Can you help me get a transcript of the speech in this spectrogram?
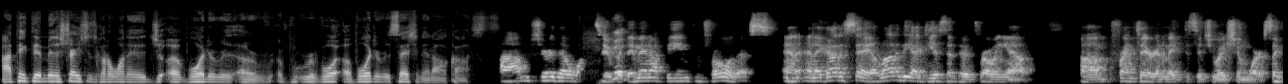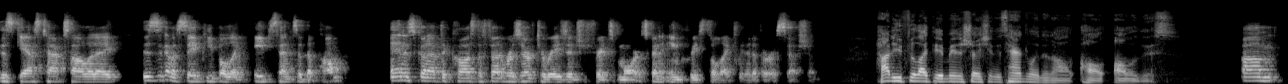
I think the administration is going to want to avoid a, a, avoid a recession at all costs. I'm sure they'll want to, but they may not be in control of this. And, and I got to say, a lot of the ideas that they're throwing out, um, frankly, are going to make the situation worse. Like this gas tax holiday, this is going to save people like eight cents at the pump, and it's going to have to cause the Federal Reserve to raise interest rates more. It's going to increase the likelihood of a recession. How do you feel like the administration is handling all all, all of this? Um,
